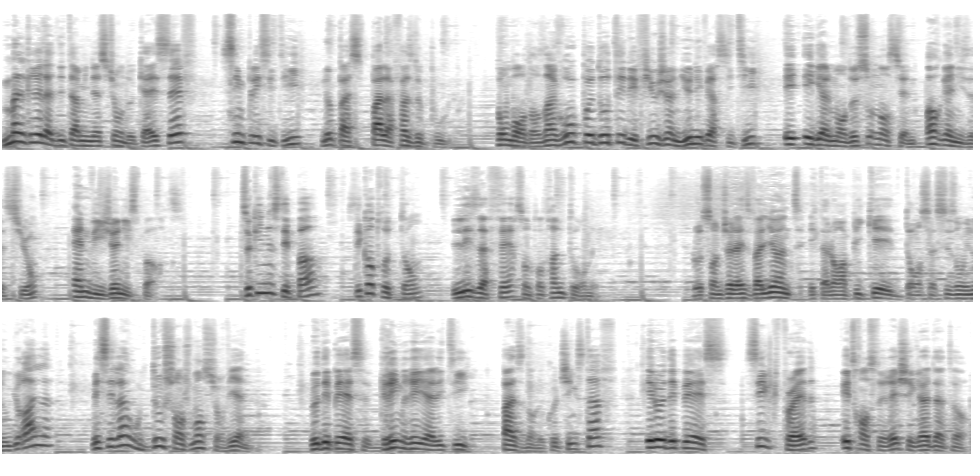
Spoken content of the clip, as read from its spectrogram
Malgré la détermination de KSF, Simplicity ne passe pas la phase de poule, tombant dans un groupe doté des Fusion University et également de son ancienne organisation, Envision Esports. Ce qu'il ne sait pas, c'est qu'entre-temps, les affaires sont en train de tourner. Los Angeles Valiant est alors impliqué dans sa saison inaugurale, mais c'est là où deux changements surviennent. Le DPS Grim Reality passe dans le coaching staff, et le DPS Silk Fred est transféré chez Gladiators.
